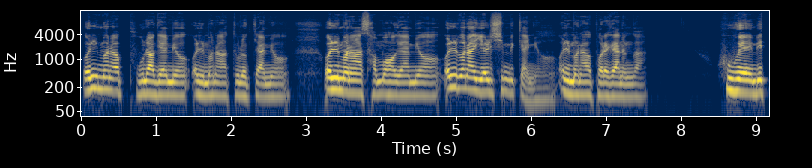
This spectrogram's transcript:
얼마나 분하게 하며 얼마나 두렵게 하며 얼마나 사모하게 하며 얼마나 열심 있게 하며 얼마나 버리게 하는가 후회 및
